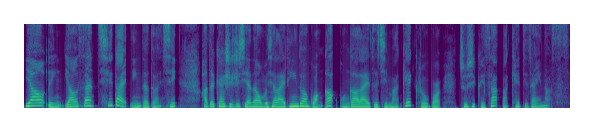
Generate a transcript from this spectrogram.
幺零幺三。期待您的短信。好的，开始之前呢，我们先来听一段广告。广告来自 Market c l o b a r 株式会社 Market Designers。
